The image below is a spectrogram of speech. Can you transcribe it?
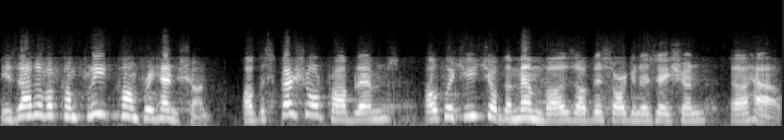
is that of a complete comprehension of the special problems of which each of the members of this organization uh, have.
